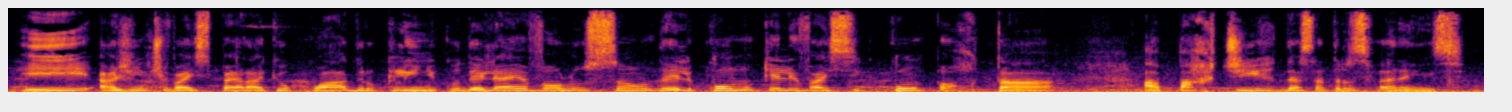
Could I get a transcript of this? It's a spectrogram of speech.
E a gente vai esperar que o quadro clínico dele, a evolução dele, como que ele vai se comportar a partir dessa transferência.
